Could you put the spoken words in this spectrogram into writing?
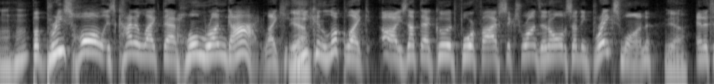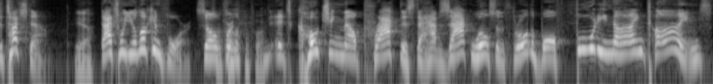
Mm-hmm. But Breece Hall is kind of like that home run guy. Like he, Yeah. he can look like, oh, he's not that good, four, five, six runs, and all of a sudden he breaks one, Yeah, and it's a touchdown. yeah. That's what you're looking for. So for, you're looking for. it's coaching malpractice to have Zach Wilson throw the ball 49 times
